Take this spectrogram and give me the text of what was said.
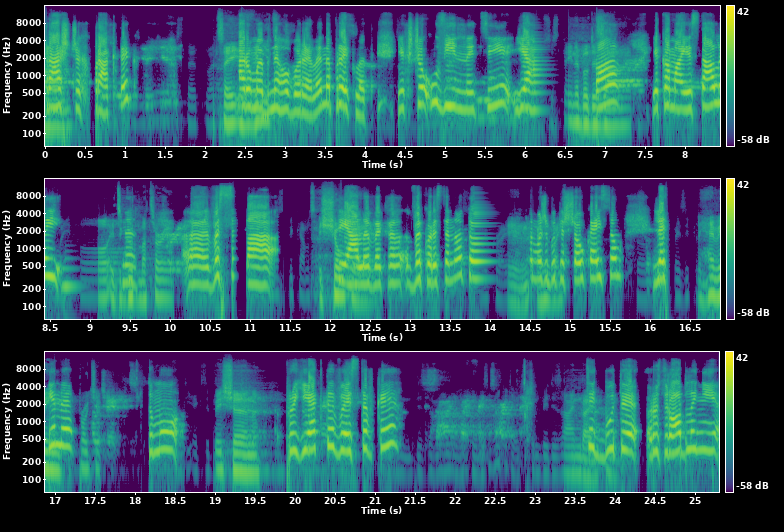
кращих практик. Пару ми б не говорили. Наприклад, якщо у Вінниці є яка має сталий е, весела викра- використано, то це може бути шоукейсом для having тому проєкти, виставки мають бути розроблені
